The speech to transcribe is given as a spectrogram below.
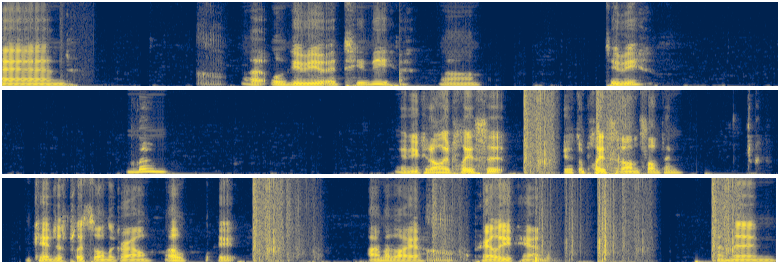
And that will give you a TV. Uh, TV. Boom. And you can only place it you have to place it on something. You can't just place it on the ground. Oh, wait. I'm a liar. Apparently you can. And then,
